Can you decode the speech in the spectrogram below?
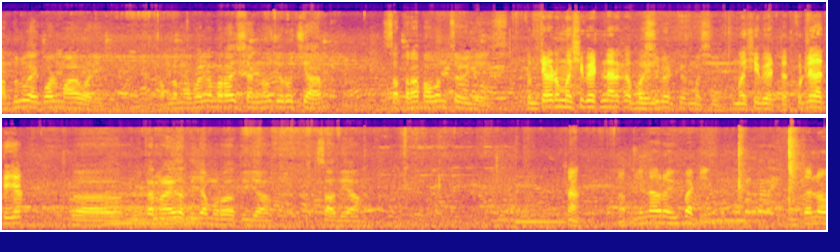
अतुल गायकवाड माळवाडी. आपला मोबाईल नंबर आहे शहाण्णव झिरो चार सतरा बावन्न चव्वेचाळीस. तुमच्याकडे म्हशी भेटणार का म्हशी भेटतात म्हशी. म्हशी भेटतात. कुठल्या जातीच्या? अं, कर्नाळी जातीच्या मोरा जातीच्या साध्या. सांग. आपले नाव रवी पाटील. तुमचा नो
